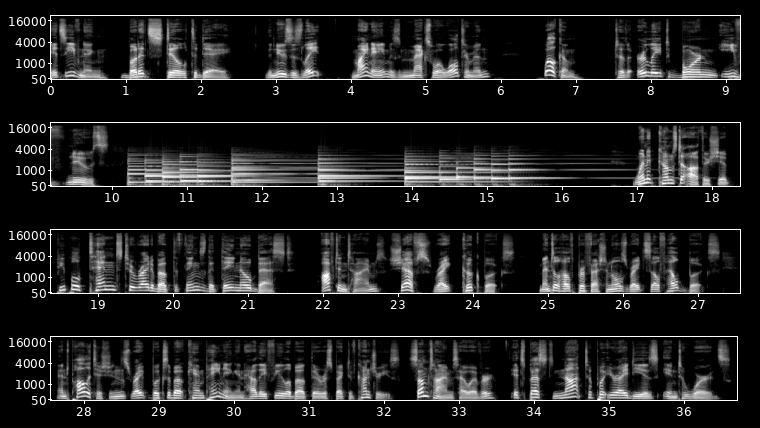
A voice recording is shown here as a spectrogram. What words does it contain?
It's evening, but it's still today. The news is late. My name is Maxwell Walterman. Welcome to the early born Eve News. When it comes to authorship, people tend to write about the things that they know best. Oftentimes, chefs write cookbooks, mental health professionals write self help books, and politicians write books about campaigning and how they feel about their respective countries. Sometimes, however, it's best not to put your ideas into words.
